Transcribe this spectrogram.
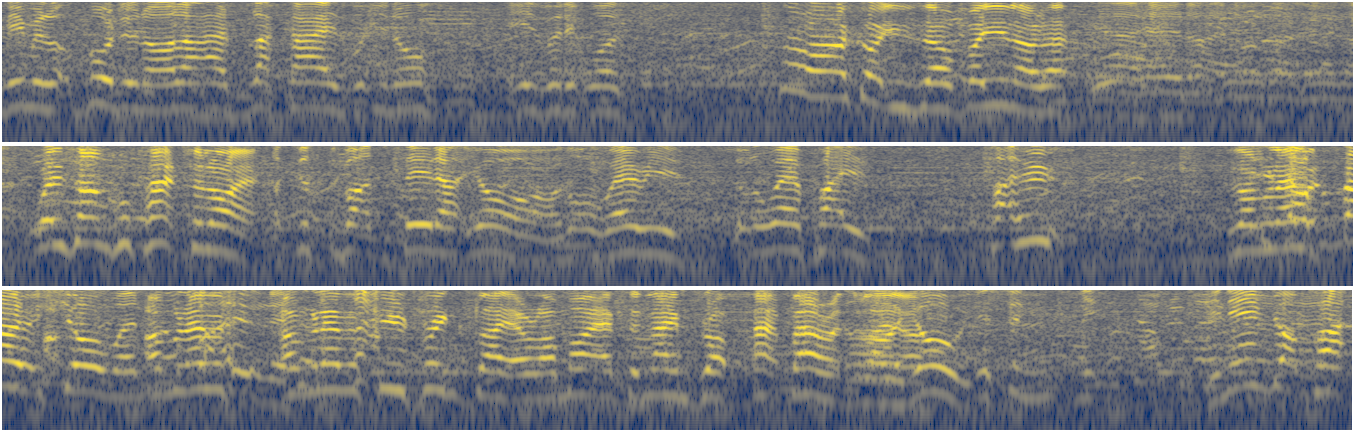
Made me look good and all that. I had black eyes, but you know, it is what it was. All right, I got you, Zelfa, you know that. Yeah, I hear that. I hear that. I hear that. Where's Uncle Pat tonight? I was just about to say that. Yo, I don't know where he is. Don't know where Pat is. Pat who? I'm gonna have, Barrett show, man. I'm gonna have, a? I'm gonna have a few drinks later, I might have to name drop Pat Barrett Oh, later. yo, listen, you, you name drop Pat,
